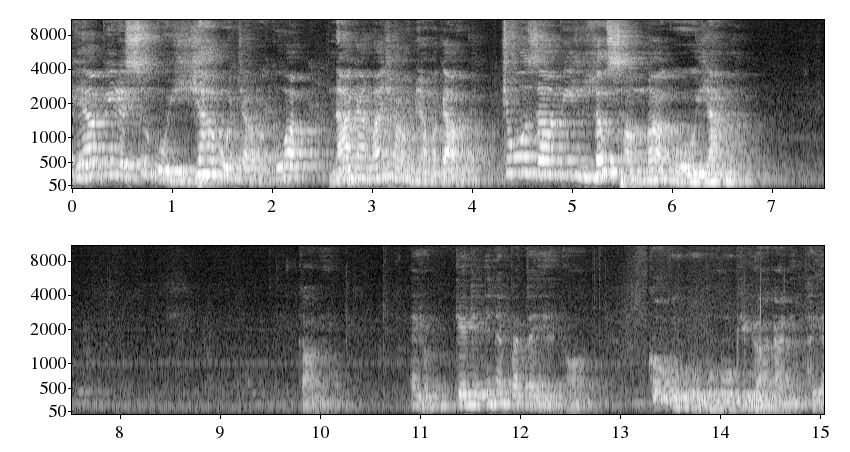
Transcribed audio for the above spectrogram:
ဘုရားပေးတဲ့ဆုကိုရဖို့ကြတော့ကိုကနာခံလိုက်ရှောက်မြမကောက်စူးစမ်းပြီးလှုပ်ဆောင်မှကိုရမှာကောင်းပြီအဲ့တော့ကယ်ရင်နဲ့ပတ်သက်ရင်တော့ ကိုကိုကိုဘိုးပြုရာကနေဖះ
